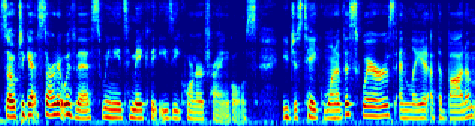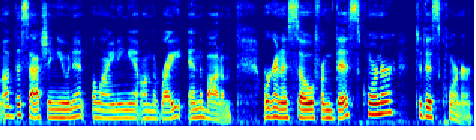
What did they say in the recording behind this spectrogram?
So to get started with this, we need to make the easy corner triangles. You just take one of the squares and lay it at the bottom of the sashing unit, aligning it on the right and the bottom. We're going to sew from this corner to this corner.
